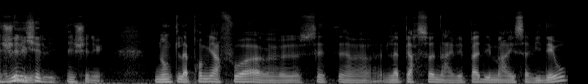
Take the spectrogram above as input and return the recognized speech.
chez lui. lui. est chez lui. Donc la première fois, euh, euh, la personne n'arrivait pas à démarrer sa vidéo.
